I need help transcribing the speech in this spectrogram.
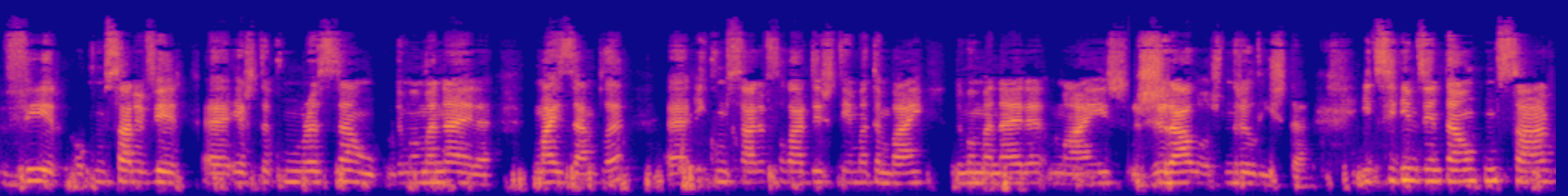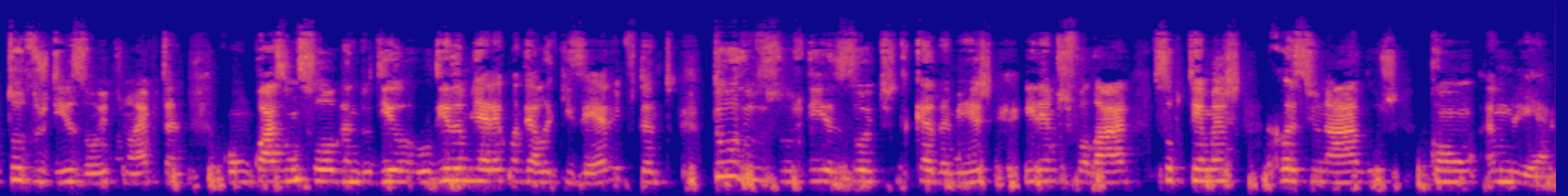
ver ou começar a ver uh, esta comemoração de uma maneira mais ampla uh, e começar a falar deste tema também de uma maneira mais geral ou generalista. E decidimos então começar todos os dias 8, não é? Portanto, com quase um slogan do dia, o dia da mulher é quando ela quiser, e portanto, todos os dias 8 de cada mês iremos falar sobre temas relacionados com a mulher.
